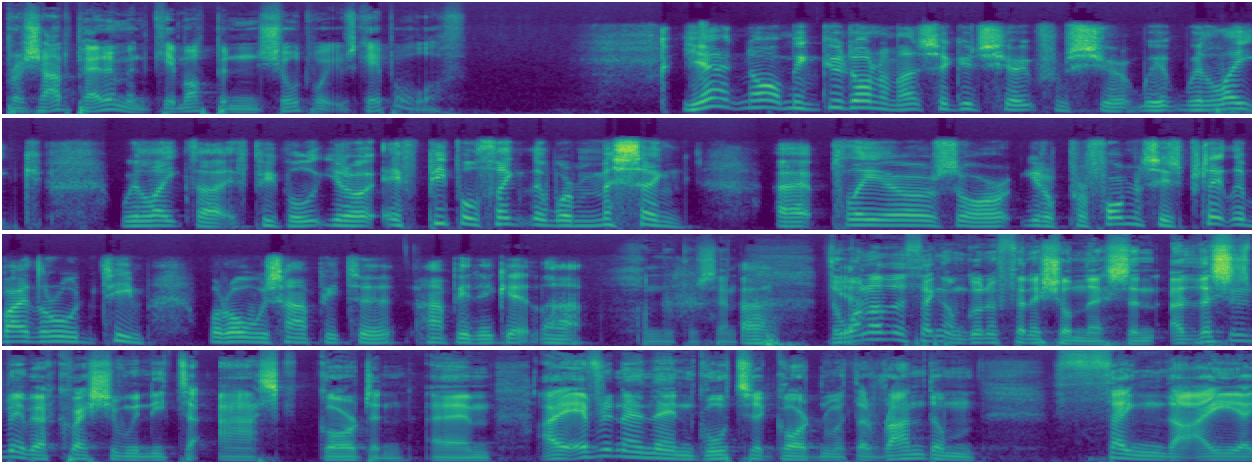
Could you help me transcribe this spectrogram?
Breshad Perriman came up and showed what he was capable of. Yeah, no, I mean, good on him. That's a good shout from Stuart. We we like we like that. If people, you know, if people think that we're missing uh, players or you know performances, particularly by their own team, we're always happy to happy to get that. Hundred uh, percent. The yeah. one other thing I'm going to finish on this, and uh, this is maybe a question we need to ask Gordon. Um, I every now and then go to Gordon with a random thing that I uh,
